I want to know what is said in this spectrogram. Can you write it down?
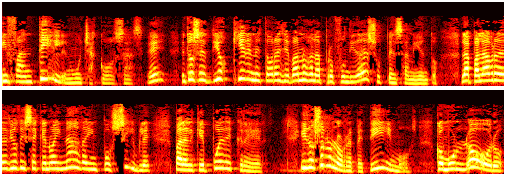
infantil en muchas cosas. Entonces Dios quiere en esta hora llevarnos a la profundidad de sus pensamientos. La palabra de Dios dice que no hay nada imposible para el que puede creer. Y nosotros lo repetimos como un loro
